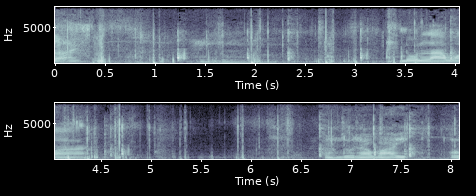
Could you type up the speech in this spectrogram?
ตาย โดนลาวาโดนลาวาอีกโอ้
